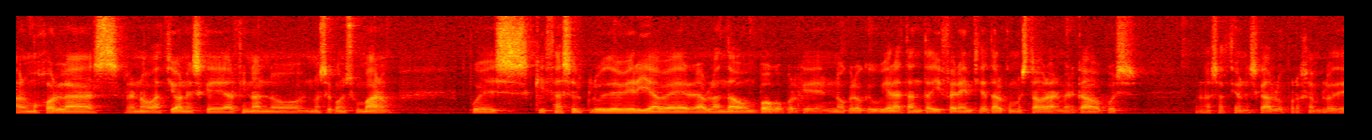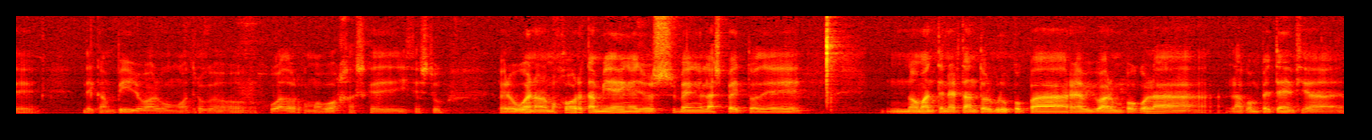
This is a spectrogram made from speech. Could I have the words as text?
a lo mejor las renovaciones que al final no, no se consumaron, pues quizás el club debería haber ablandado un poco, porque no creo que hubiera tanta diferencia tal como está ahora el mercado, pues con las acciones que hablo, por ejemplo, de, de Campillo o algún otro jugador como Borjas que dices tú. Pero bueno, a lo mejor también ellos ven el aspecto de no mantener tanto el grupo para reavivar un poco la, la competencia.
